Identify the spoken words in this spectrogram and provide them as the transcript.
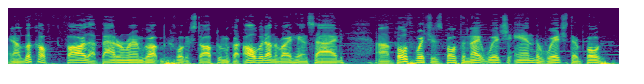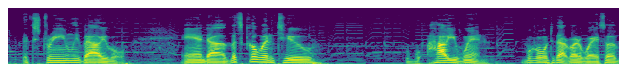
And now look how far that battering ram got before they stopped him. It got all the way down the right hand side. Uh, both witches, both the night witch and the witch, they're both extremely valuable. And uh, let's go into how you win. We'll go into that right away. So,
